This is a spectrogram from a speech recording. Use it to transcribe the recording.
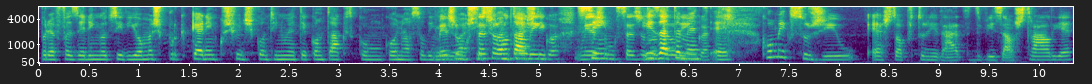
para fazer em outros idiomas porque querem que os filhos continuem a ter contacto com, com a nossa língua. Mesmo que seja outra língua. Mesmo Sim, que seja exatamente. É. Como é que surgiu esta oportunidade de vir à Austrália,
